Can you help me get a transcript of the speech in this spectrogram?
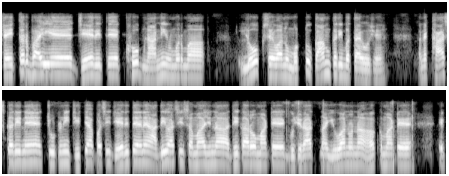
ચૈતરભાઈએ જે રીતે ખૂબ નાની ઉંમરમાં લોક સેવાનું મોટું કામ કરી બતાવ્યું છે અને ખાસ કરીને ચૂંટણી જીત્યા પછી જે રીતે એણે આદિવાસી સમાજના અધિકારો માટે, ગુજરાતના યુવાનોના હક માટે એક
